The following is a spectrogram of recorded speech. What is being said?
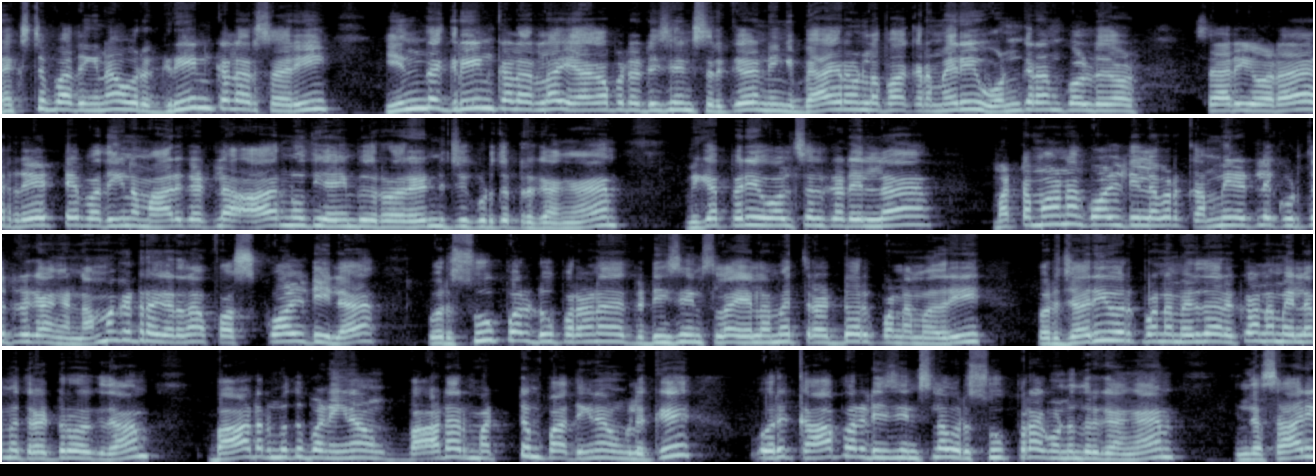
நெக்ஸ்ட் பார்த்தீங்கன்னா ஒரு க்ரீன் கலர் சாரி இந்த க்ரீன் கலரில் ஏகப்பட்ட டிசைன்ஸ் இருக்குது நீங்கள் பேக்ரவுண்டில் பார்க்குற மாதிரி ஒன் கிராம் கோல்டு சாரியோட ரேட்டே பார்த்தீங்கன்னா மார்க்கெட்டில் ஆறுநூற்றி ஐம்பது ரூபா ரேஞ்சு கொடுத்துட்ருக்காங்க. மிகப்பெரிய ஹோல்சேல் கடையில் மட்டமான குவாலிட்டியில் கூட கம்மி ரேட்லேயே கொடுத்துட்ருக்காங்க நம்ம கிட்ட இருக்கிறது தான் ஃபர்ஸ்ட் குவாலிட்டியில் ஒரு சூப்பர் டூப்பரான டிசைன்ஸ்லாம் எல்லாமே த்ரெட் ஒர்க் பண்ண மாதிரி ஒரு ஜரி ஒர்க் பண்ண மாதிரி தான் இருக்கும் நம்ம எல்லாமே த்ரெட் ஒர்க் தான். பார்டர் மட்டும் பார்த்தீங்கன்னா பார்டர் மட்டும் பார்த்தீங்கன்னா உங்களுக்கு ஒரு காப்பர் டிசைன்ஸில் ஒரு சூப்பராக கொண்டு வந்திருக்காங்க. இந்த சாரி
